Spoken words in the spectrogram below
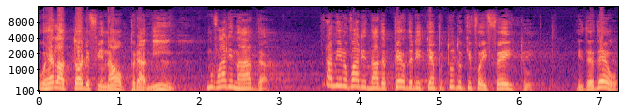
O relatório final, para mim, não vale nada. Para mim não vale nada, perda de tempo tudo o que foi feito. Entendeu?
